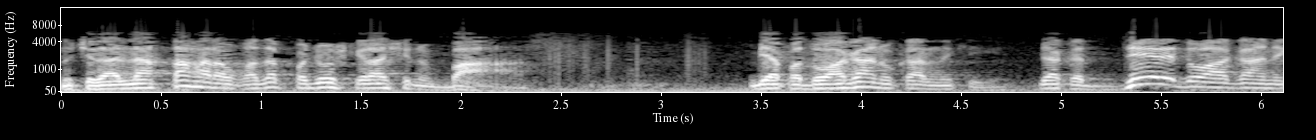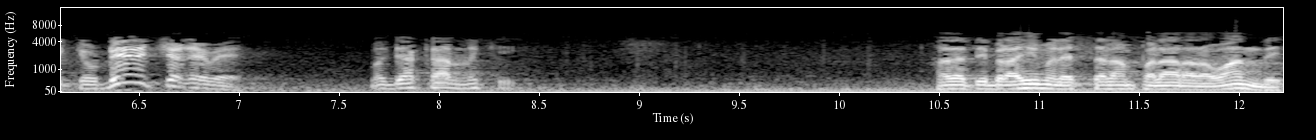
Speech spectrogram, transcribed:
نو چې د الله قهر او غضب په جوش کې راشي نو باس بیا په دعاګانو کار نه کیږي بیا که ډېرې دعاګانې کې ډېرې چغې وې نو بیا کار نه کېږي حضرت ابراهیم علیه السلام په لاره روان دی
